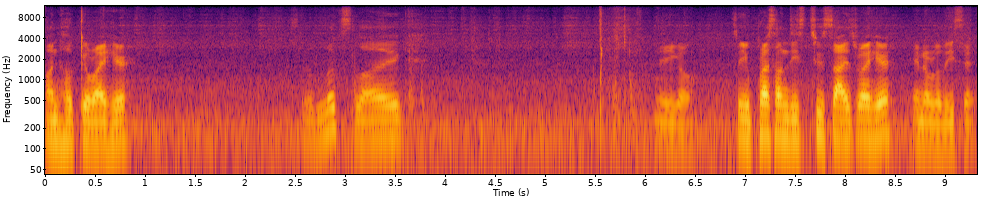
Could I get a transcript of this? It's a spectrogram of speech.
unhook it right here. It looks like, there you go. So you press on these two sides right here and it'll release it.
